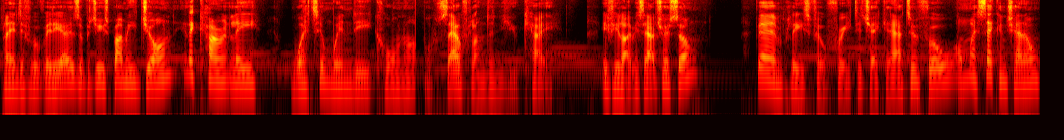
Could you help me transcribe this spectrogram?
Plain Difficult videos are produced by me, John, in a currently wet and windy corner of South London, UK. If you like this outro song, then please feel free to check it out in full on my second channel,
